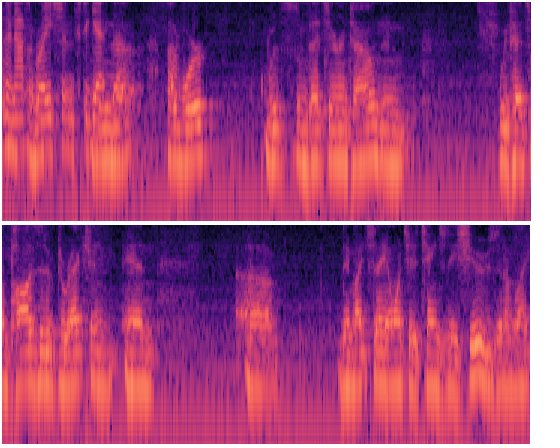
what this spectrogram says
and aspirations to I get mean, there. I've worked with some vets here in town, and we've had some positive direction. And uh, they might say, "I want you to change these shoes," and I'm like,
